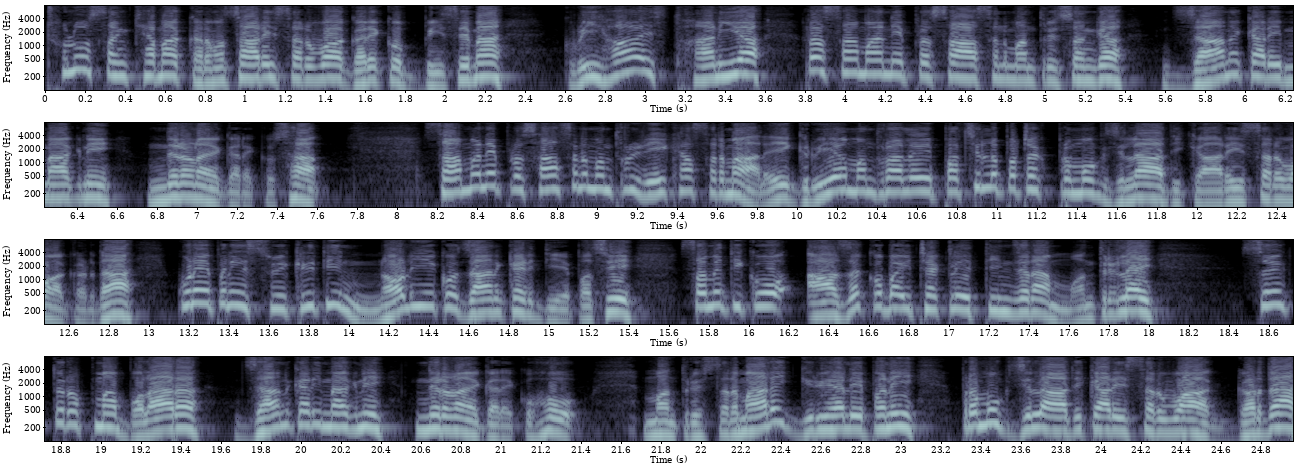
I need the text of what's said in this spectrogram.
ठूलो संख्यामा कर्मचारी सर्व गरेको विषयमा गृह स्थानीय र सामान्य प्रशासन मन्त्रीसँग जानकारी माग्ने निर्णय गरेको छ। सामान्य प्रशासन मन्त्री रेखा शर्माले गृह मन्त्रालयले पछिल्लो पटक प्रमुख जिल्ला अधिकारी सर्व गर्दा कुनै पनि स्वीकृति नलिएको जानकारी दिएपछि समितिको आजको बैठकले तीनजना मन्त्रीलाई संयुक्त रूपमा बोलाएर जानकारी माग्ने निर्णय गरेको हो। मन्त्री शर्माले गृहले पनि प्रमुख जिल्ला अधिकारी सरुवा गर्दा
